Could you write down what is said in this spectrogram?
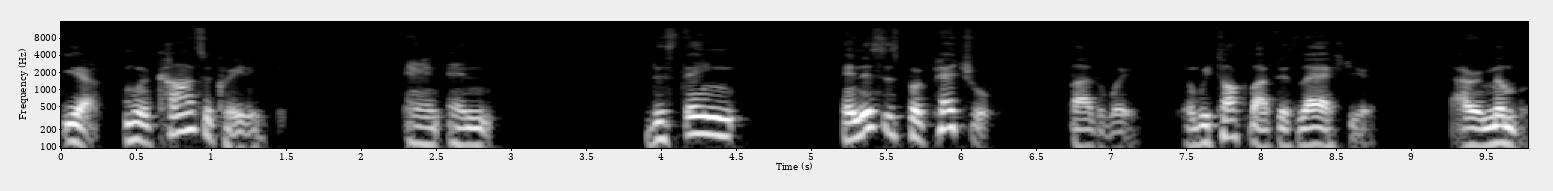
yeah, when we're consecrating, and and this thing, and this is perpetual, by the way. And we talked about this last year. I remember.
